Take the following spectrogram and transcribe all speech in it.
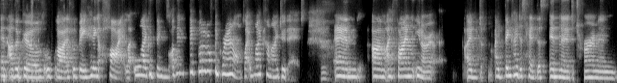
and other girls or guys would be hitting it high. Like all I could think was, oh, they, they put it off the ground. Like why can't I do that? And um, I find, you know, I I think I just had this inner determined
